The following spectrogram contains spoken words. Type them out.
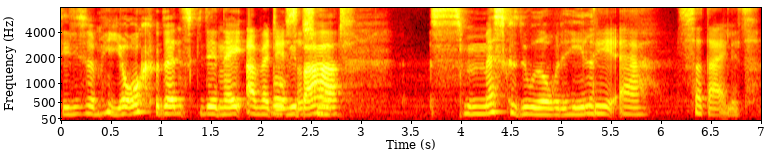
det er ligesom i York og dansk DNA, Og hvad det hvor er vi så bare har smukt. smasket det ud over det hele. Det. Er så dejligt.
